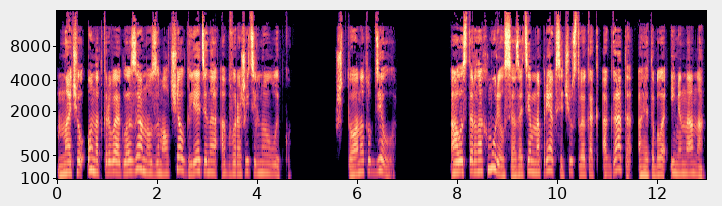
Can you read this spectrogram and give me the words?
Начал он, открывая глаза, но замолчал, глядя на обворожительную улыбку. Что она тут делала? Алластер нахмурился, а затем напрягся, чувствуя, как Агата, а это была именно она,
